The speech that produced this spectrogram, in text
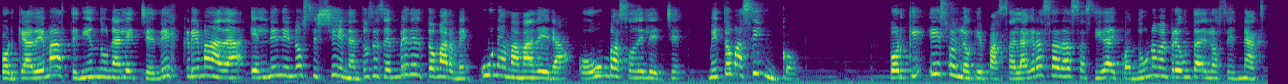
Porque además, teniendo una leche descremada, el nene no se llena. Entonces, en vez de tomarme una mamadera o un vaso de leche, me toma cinco. Porque eso es lo que pasa. La grasa da saciedad. Y cuando uno me pregunta de los snacks,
